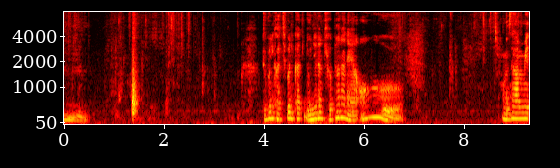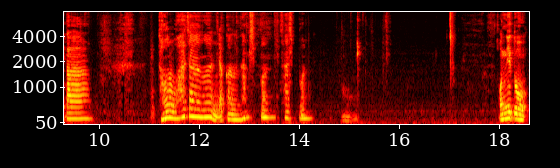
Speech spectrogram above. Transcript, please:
음. 두 분이 같이 보니까 눈이랑 귀가 편하네요. 어우. 감사합니다. 저는 화장은 약간 30분, 40분. 언니도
